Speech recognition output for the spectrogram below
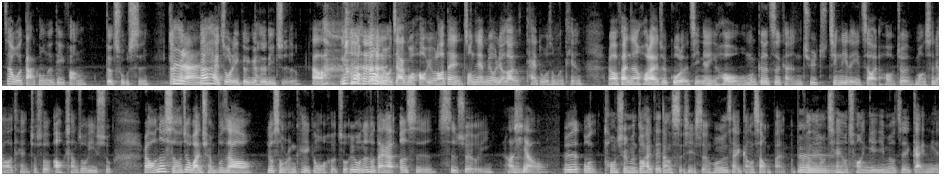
在我打工的地方的厨师。当然，但他还做了一个月，他就离职了。好，但我们有加过好友，然后但中间也没有聊到太多什么天。然后反正后来就过了几年以后，我们各自可能去经历了一遭以后，就某次聊到天，就说哦想做艺术。然后我那时候就完全不知道有什么人可以跟我合作，因为我那时候大概二十四岁而已，好小哦。嗯，因为我同学们都还在当实习生，或者才刚上班，不可能有钱要创业，也没有这些概念。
